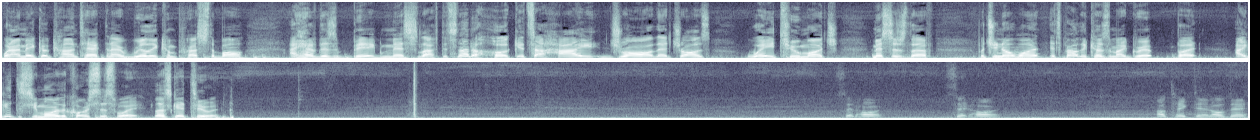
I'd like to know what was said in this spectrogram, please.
when I make good contact and I really compress the ball, I have this big miss left. It's not a hook, it's a high draw that draws way too much, misses left. But you know what? It's probably because of my grip, but I get to see more of the course this way. Let's get to it. Sit hard. Sit hard. I'll take that all day.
